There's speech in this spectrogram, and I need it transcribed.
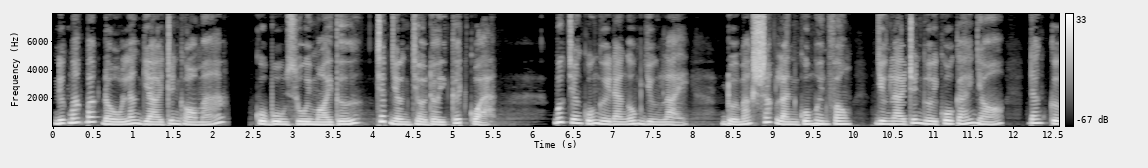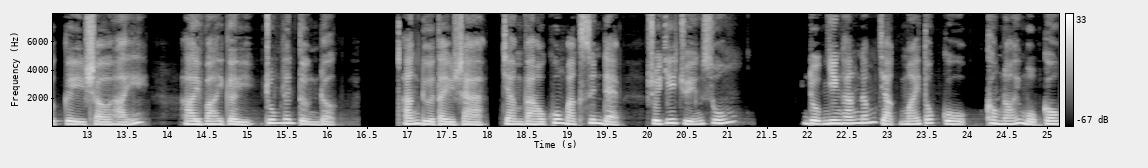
nước mắt bắt đầu lăn dài trên gò má. Cô buồn xuôi mọi thứ, chấp nhận chờ đợi kết quả. Bước chân của người đàn ông dừng lại, Đôi mắt sắc lạnh của Minh Phong dừng lại trên người cô gái nhỏ đang cực kỳ sợ hãi. Hai vai gầy rung lên từng đợt. Hắn đưa tay ra, chạm vào khuôn mặt xinh đẹp rồi di chuyển xuống. Đột nhiên hắn nắm chặt mái tóc cô, không nói một câu,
